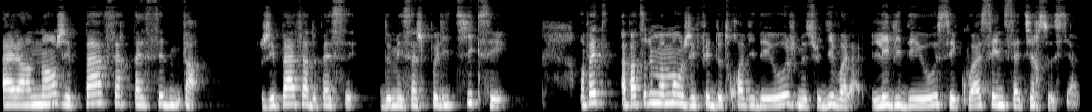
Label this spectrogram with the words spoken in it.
Alors non, j'ai pas à faire passer, enfin, j'ai pas à faire de passer de messages politiques. C'est en fait, à partir du moment où j'ai fait deux, trois vidéos, je me suis dit, voilà, les vidéos, c'est quoi? C'est une satire sociale.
